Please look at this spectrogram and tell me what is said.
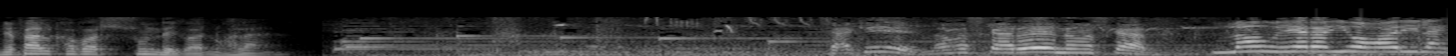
नेपाल खबर सुन्दै गर्नुहोला। काकी नमस्कार है नमस्कार। लौ हेर यो हरिलाई।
